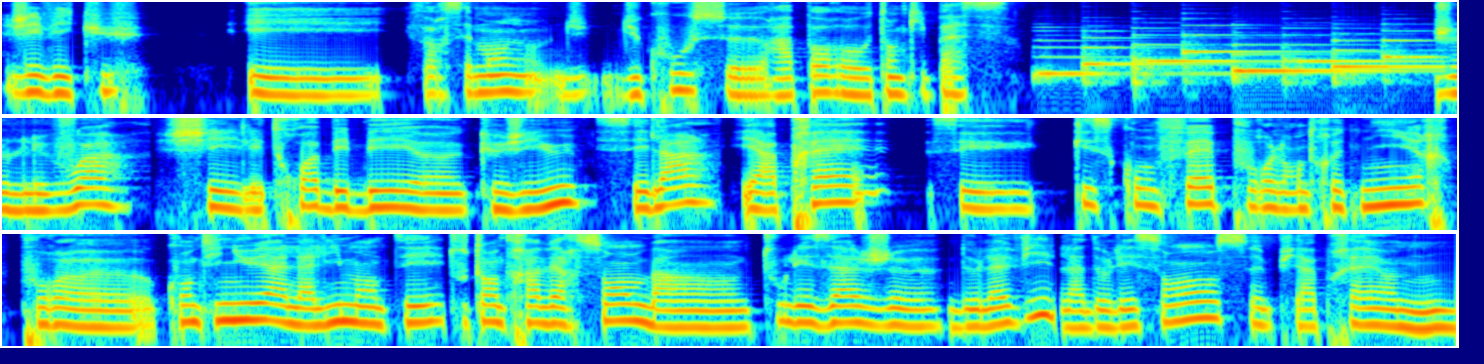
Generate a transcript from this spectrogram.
j'ai vécu et forcément, du, coup, ce rapport au temps qui passe. Je le vois chez les trois bébés euh, que j'ai eus, c'est là. Et après, c'est qu'est-ce qu'on fait pour l'entretenir, pour euh, continuer à l'alimenter, tout en traversant ben, tous les âges de la vie, l'adolescence, puis après euh,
